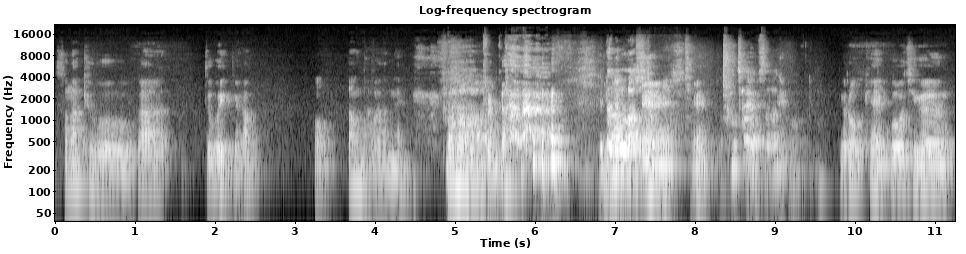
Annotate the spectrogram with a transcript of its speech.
소나큐브가 뜨고 있고요. 어, 다운 다 받았네. 일단 이걸로 하시죠. 예, 예. 큰 차이 없어가지고. 이렇게 했고 지금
